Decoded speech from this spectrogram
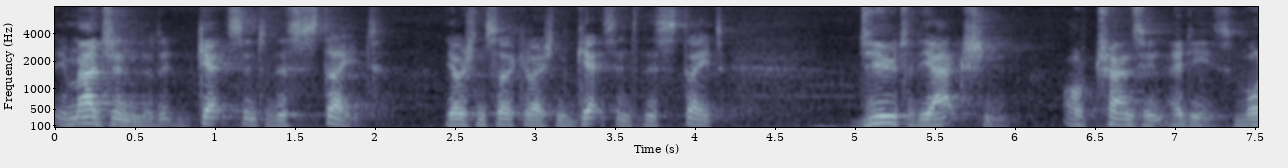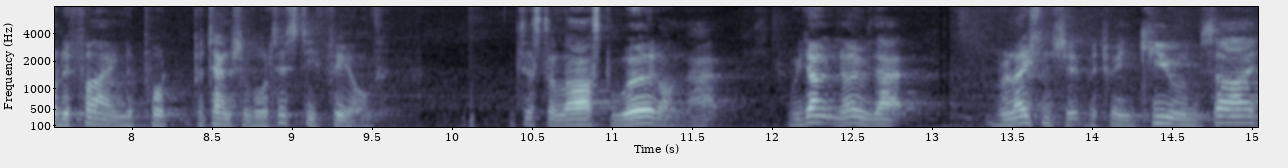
imagine that it gets into this state, the ocean circulation gets into this state due to the action of transient eddies, modifying the potential vorticity field. Just a last word on that. We don't know that relationship between Q and psi,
